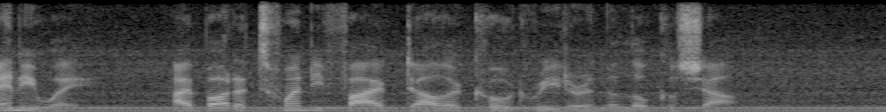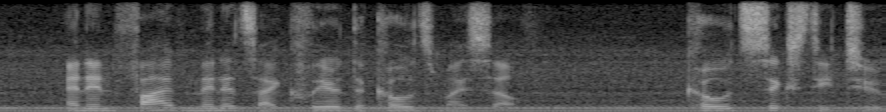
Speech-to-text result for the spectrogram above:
Anyway, I bought a $25 code reader in the local shop. And in 5 minutes I cleared the codes myself. Code 62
